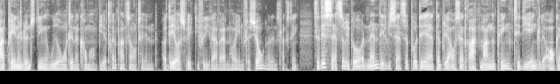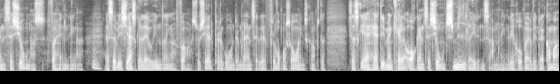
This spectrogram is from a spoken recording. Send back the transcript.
ret pæne lønstigninger ud over det, der kommer via trepartsaftalen. Og det er også vigtigt, fordi der har været en høj inflation og den slags ting. Så det satser vi på. Og den anden del, vi satser på, det er, at der bliver afsat ret mange penge til de enkelte organisationers forhandlinger. Mm. Altså hvis jeg skal lave ændringer for socialpædagogerne, dem der er ansat efter vores overenskomster, så skal jeg have det, man kalder organisationsmidler i den sammenhæng. Og det håber jeg, at der kommer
